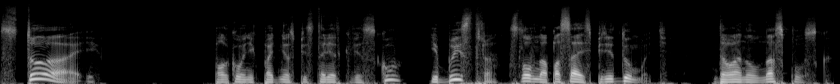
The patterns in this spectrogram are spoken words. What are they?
«Стой!» Полковник поднес пистолет к виску и быстро, словно опасаясь передумать, даванул на спуск.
